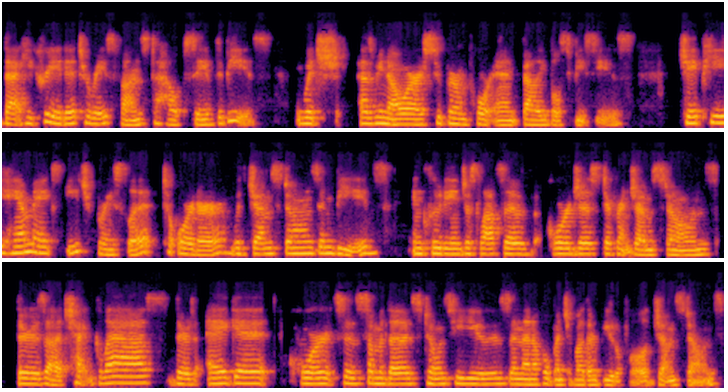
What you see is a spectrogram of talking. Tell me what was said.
that he created to raise funds to help save the bees, which, as we know, are super important, valuable species. JP hand makes each bracelet to order with gemstones and beads including just lots of gorgeous different gemstones. There's a Czech glass, there's agate, quartz is some of the stones he used, and then a whole bunch of other beautiful gemstones.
